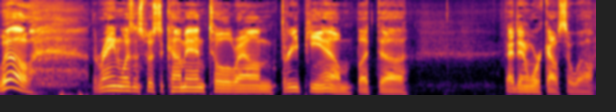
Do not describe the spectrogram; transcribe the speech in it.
Well, the rain wasn't supposed to come in till around 3 p.m., but uh, that didn't work out so well.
